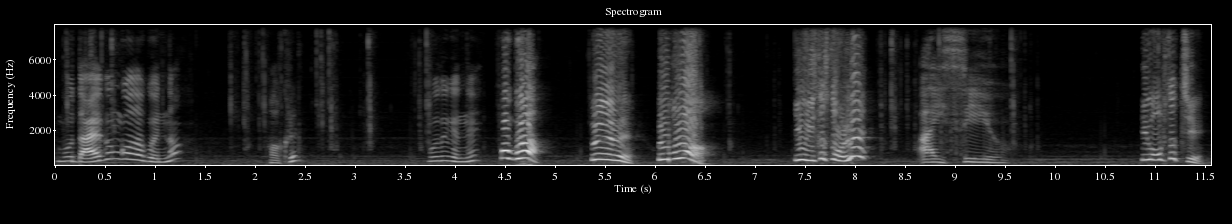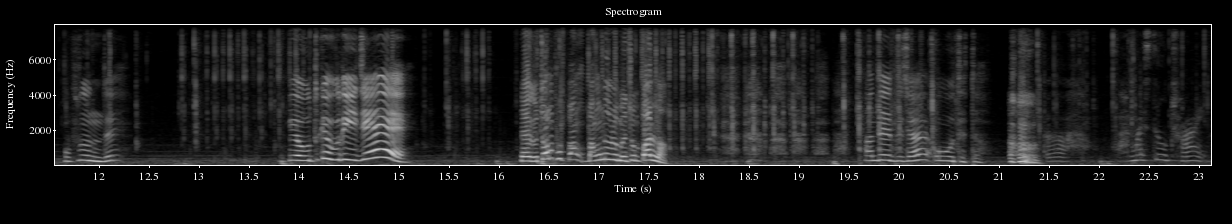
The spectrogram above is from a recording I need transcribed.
뭐 낡은 거라고 했나? 아, 그래? 모르겠네 어 뭐야 왜, 왜, 왜? 이거 뭐야? 이거 있었어, 원래? I see you. 이거 없었지? 없었는데? 야 어떻게 우리 이제? 야 이거 점프 빵, 막 누르면 좀 빨라 안 되는데 잘? 오 됐다. Ugh, why am I still trying?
